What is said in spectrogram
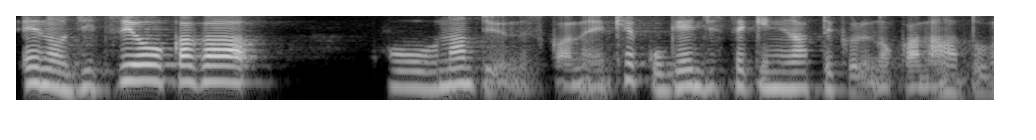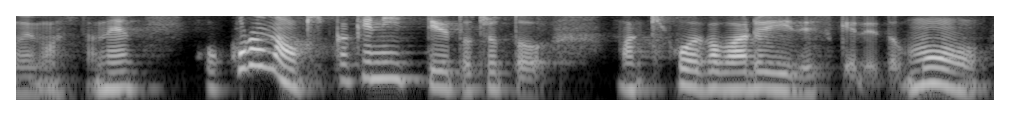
への実用化がこう、なんて言うんですかね、結構現実的になってくるのかなと思いましたね。こうコロナをきっかけにっていうとちょっと、まあ、聞こえが悪いですけれども、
